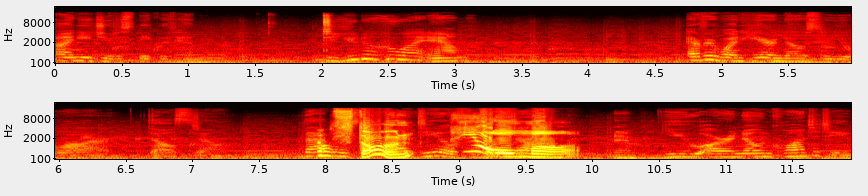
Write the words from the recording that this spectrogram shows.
I need you to speak with him. Do you know who I am? Everyone here knows who you are, Dullstone. That Oh, makes you Stone? ideal for your Yoma. job. You are a known quantity,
